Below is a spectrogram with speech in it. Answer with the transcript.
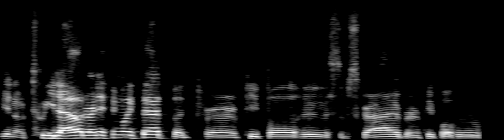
you know, tweet out or anything like that. But for people who subscribe or people who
